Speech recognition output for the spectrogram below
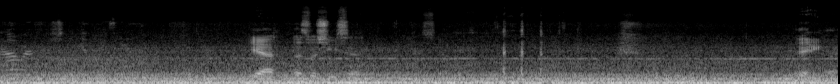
now we're officially in Louisiana. Yeah, that's what she said. So. anyway.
